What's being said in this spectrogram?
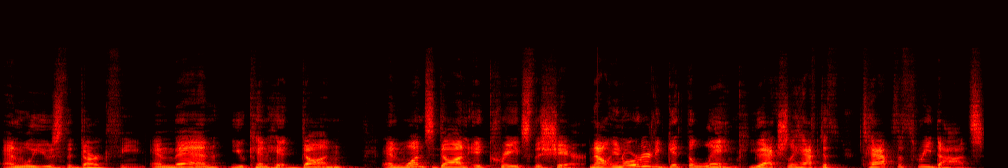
and we'll use the dark theme. And then you can hit done and once done, it creates the share. Now, in order to get the link, you actually have to tap the three dots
